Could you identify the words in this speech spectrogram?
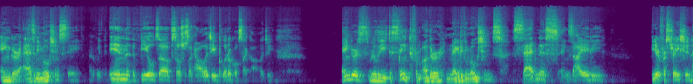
anger as an emotion state within the fields of social psychology, political psychology. Anger is really distinct from other negative emotions, sadness, anxiety, fear, frustration,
